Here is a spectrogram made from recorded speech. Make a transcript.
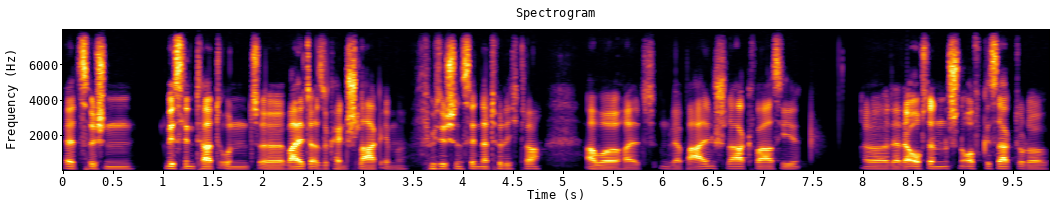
äh, zwischen Misslintat und äh, Walter, also kein Schlag im physischen Sinn natürlich klar, aber halt einen verbalen Schlag quasi. Äh, der hat auch dann schon oft gesagt oder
